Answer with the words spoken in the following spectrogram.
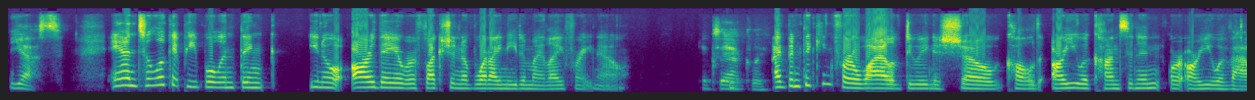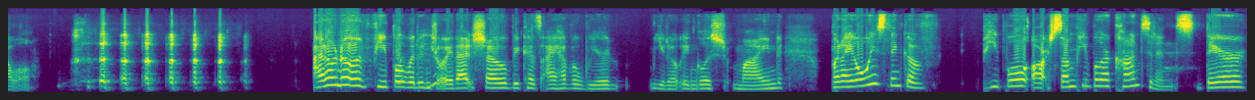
Yes. And to look at people and think, you know, are they a reflection of what I need in my life right now? Exactly. I've been thinking for a while of doing a show called Are You a Consonant or Are You a Vowel? I don't know if people would enjoy that show because I have a weird, you know, English mind, but I always think of people are some people are consonants. They're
